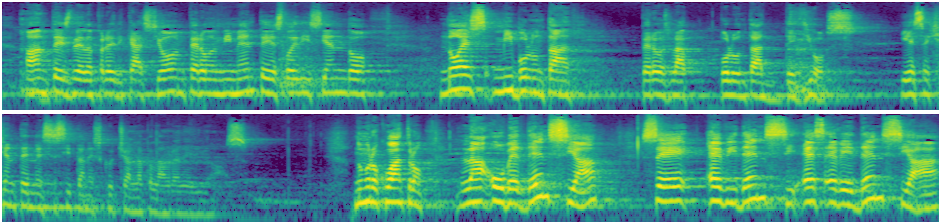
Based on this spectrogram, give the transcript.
antes de la predicación, pero en mi mente estoy diciendo, no es mi voluntad, pero es la voluntad de Dios. Y esa gente necesita escuchar la palabra de Dios. Número cuatro, la obediencia se evidencia, es evidencia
